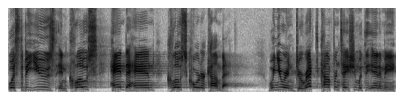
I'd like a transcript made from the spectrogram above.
was to be used in close hand to hand, close quarter combat. When you were in direct confrontation with the enemy,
